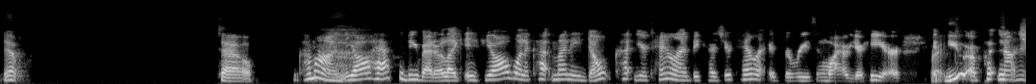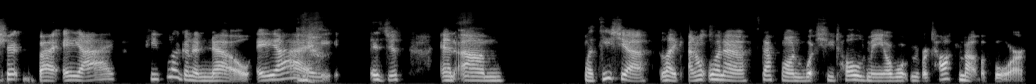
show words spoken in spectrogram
Yep. So come on, y'all have to do better. Like if y'all want to cut money, don't cut your talent because your talent is the reason why you're here. Right. If you are putting out right. shit by AI, people are gonna know. AI is just and um Letitia, like, I don't want to step on what she told me or what we were talking about before.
